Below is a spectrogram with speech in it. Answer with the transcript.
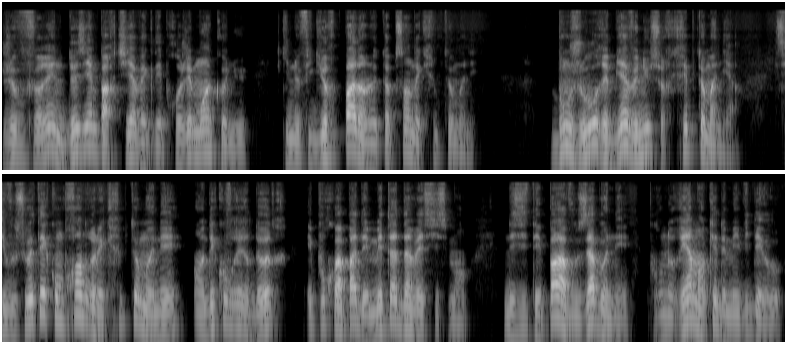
je vous ferai une deuxième partie avec des projets moins connus qui ne figurent pas dans le top 100 des crypto-monnaies. Bonjour et bienvenue sur Cryptomania. Si vous souhaitez comprendre les crypto-monnaies, en découvrir d'autres et pourquoi pas des méthodes d'investissement, n'hésitez pas à vous abonner pour ne rien manquer de mes vidéos,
